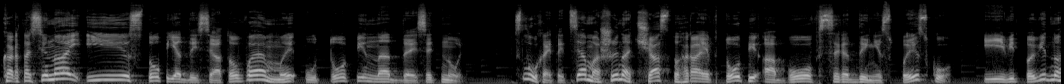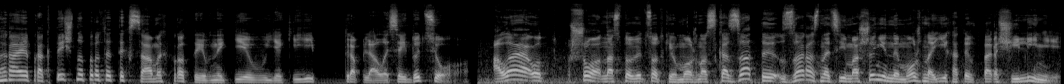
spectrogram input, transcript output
Карта Сінай і 150 ОВ ми у топі на 10-0. Слухайте, ця машина часто грає в топі або всередині списку, і відповідно грає практично проти тих самих противників, які траплялися й до цього. Але от що на 100% можна сказати, зараз на цій машині не можна їхати в першій лінії.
